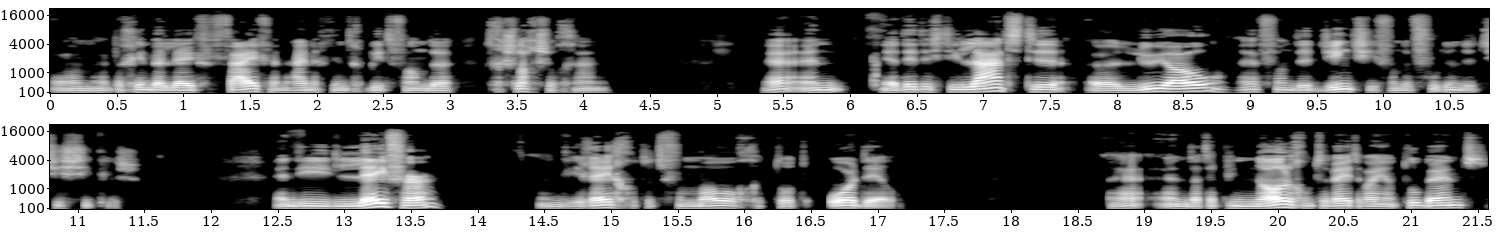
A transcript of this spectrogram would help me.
Um, het begint bij lever 5 en eindigt in het gebied van de geslachtsorganen. En ja, dit is die laatste luo van de Jingqi, van de voedende chi-cyclus. En die lever, die regelt het vermogen tot oordeel. En dat heb je nodig om te weten waar je aan toe bent.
